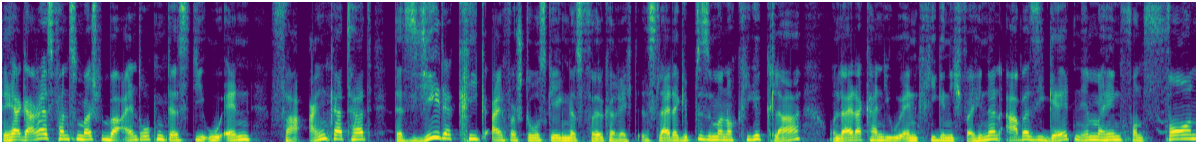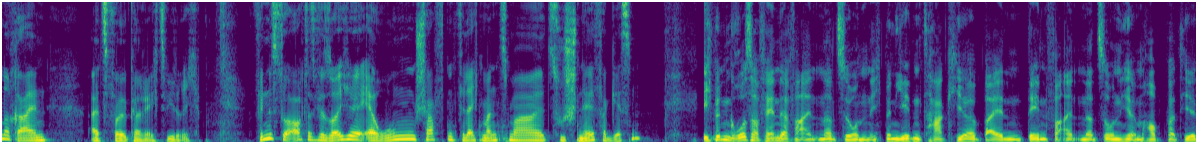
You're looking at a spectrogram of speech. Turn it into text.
Der Herr Gareis fand zum Beispiel beeindruckend, dass die UN verankert hat, dass jeder Krieg ein Verstoß gegen das Völkerrecht ist. Leider gibt es immer noch Kriege, klar, und leider kann die UN Kriege nicht verhindern, aber sie gelten immerhin von vornherein als völkerrechtswidrig. Findest du auch, dass wir solche Errungenschaften vielleicht manchmal zu schnell vergessen? Ich bin ein großer Fan der Vereinten Nationen. Ich bin jeden Tag hier bei den Vereinten Nationen hier im Hauptquartier.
